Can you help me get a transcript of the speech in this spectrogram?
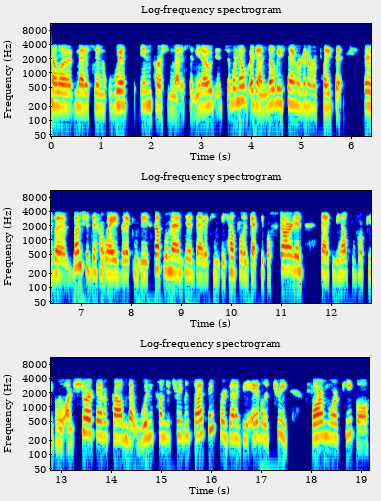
telemedicine with in-person medicine. You know, it's, we're no, again, nobody's saying we're going to replace it there's a bunch of different ways that it can be supplemented, that it can be helpful to get people started, that it can be helpful for people who aren't sure if they have a problem that wouldn't come to treatment. So I think we're going to be able to treat far more people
